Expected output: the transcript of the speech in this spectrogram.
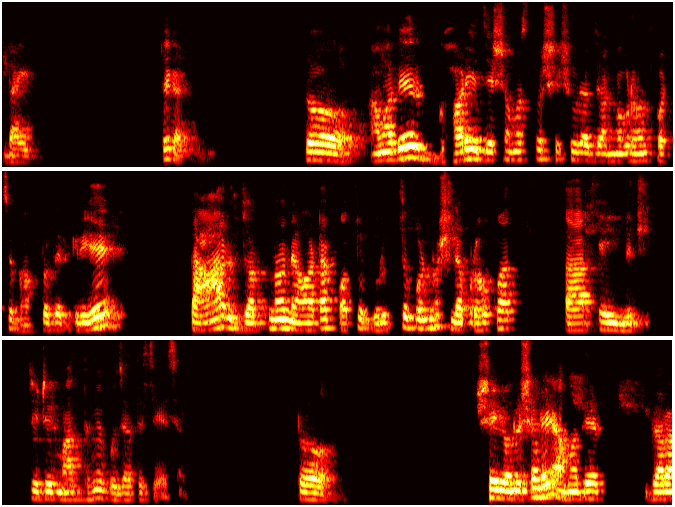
দায়িত্ব। ঠিক আছে? তো আমাদের ঘরে যে সমস্ত শিশুরা জন্মগ্রহণ করছে ভক্তদের গৃহে, তার যত্ন নেওয়াটা কত গুরুত্বপূর্ণ শিলা প্রভুপাত তার এই চিঠির মাধ্যমে বোঝাতে চেয়েছেন। তো সেই অনুসারে আমাদের যারা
